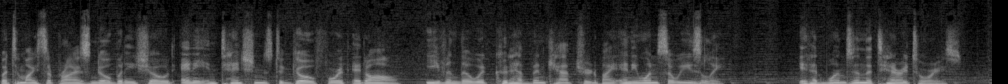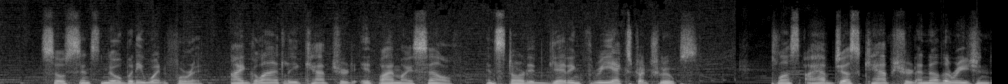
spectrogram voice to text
But to my surprise nobody showed any intentions to go for it at all, even though it could have been captured by anyone so easily. It had ones in the territories. So since nobody went for it, I gladly captured it by myself, and started getting three extra troops. Plus I have just captured another region,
